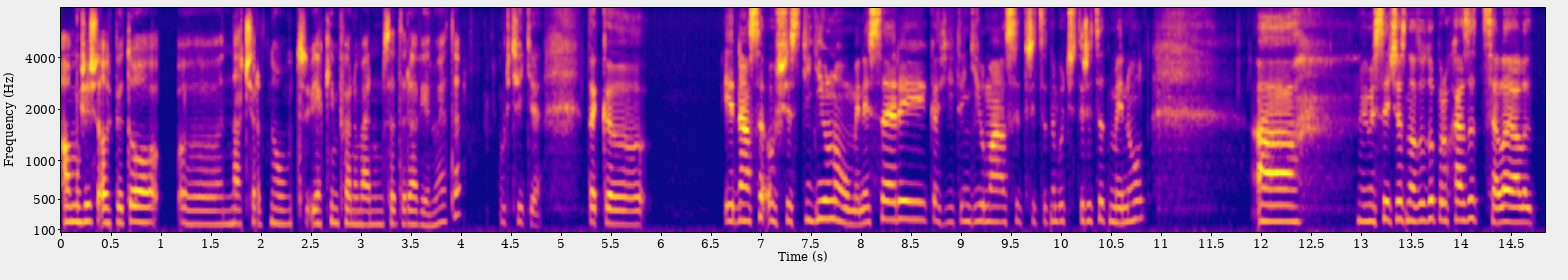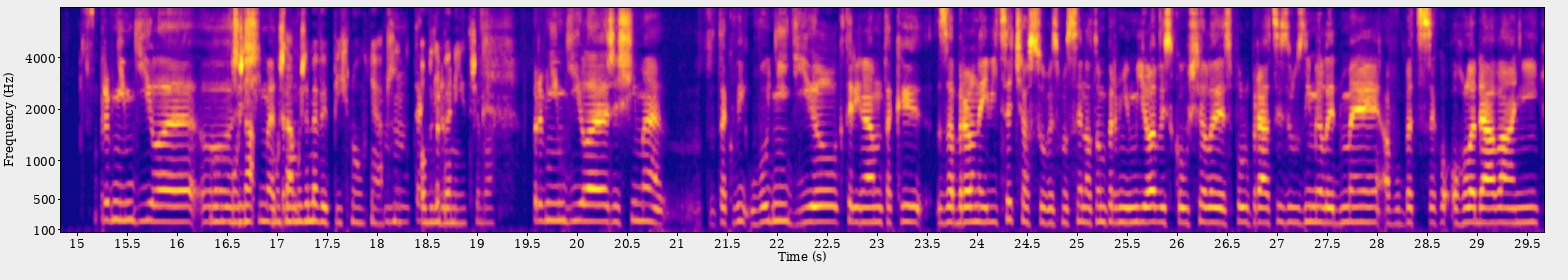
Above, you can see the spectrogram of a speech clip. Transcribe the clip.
A můžeš to uh, načrtnout, jakým fenoménům se teda věnujete? Určitě. Tak uh, jedná se o šestidílnou minisérii, každý ten díl má asi 30 nebo 40 minut a nevím, jestli je čas na toto procházet celé, ale v prvním díle uh, možná, řešíme... Možná můžeme vypíchnout nějaký mm, oblíbený třeba. v prvním díle řešíme takový úvodní díl, který nám taky zabral nejvíce času. My jsme si na tom prvním díle vyzkoušeli spolupráci s různými lidmi a vůbec jako ohledávání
